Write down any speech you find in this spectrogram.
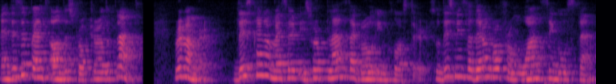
and this depends on the structure of the plant. Remember, this kind of method is for plants that grow in clusters. So this means that they don't grow from one single stem.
